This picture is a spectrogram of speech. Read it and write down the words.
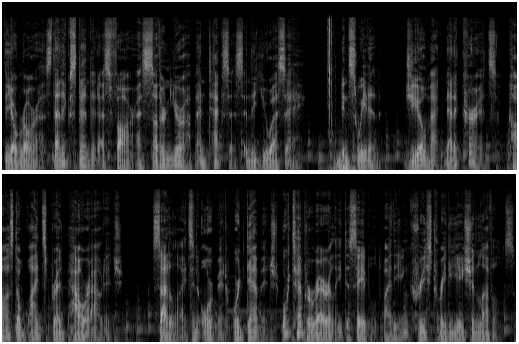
The auroras then extended as far as southern Europe and Texas in the USA. In Sweden, geomagnetic currents caused a widespread power outage. Satellites in orbit were damaged or temporarily disabled by the increased radiation levels.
